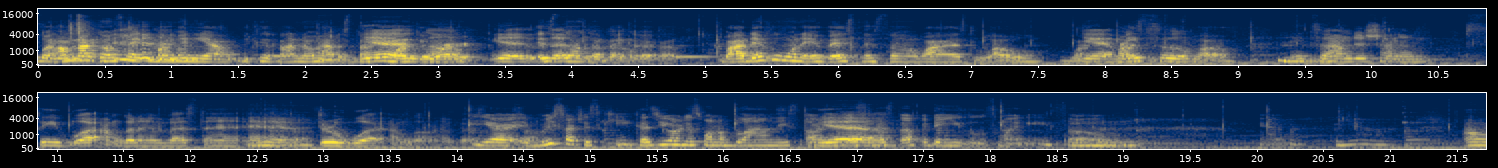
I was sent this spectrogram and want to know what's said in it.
but I'm not gonna take my money out because I know how the stock yeah, market gonna, works. Yeah, It's gonna go back up. But I definitely want to invest in some while it's low. Like Yeah, me prices too. is low. Me too. I'm just trying to see what I'm gonna invest in and Yeah. through what I'm gonna invest. Your in, so. research is key because you don't just want to blindly start Yeah. investing in stuff and then you lose money. So Mhm. yeah. Yeah.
